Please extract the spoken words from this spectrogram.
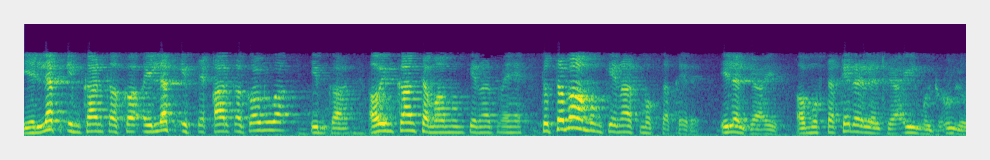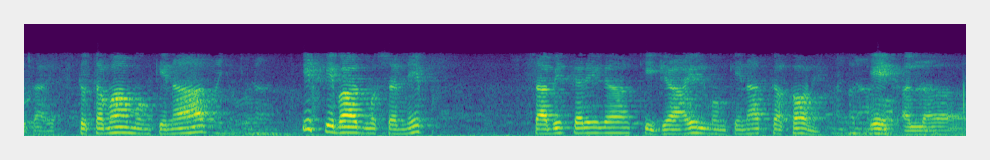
इल्लत इम्कान का इल्लत इफ्तिकार का कौन हुआ? इम्कान। और इम्कान तमाम मुमकिनात में है। तो तमाम मुमकिन मुफ्तकिर है। इलल जाइल और मुफ्तकिर इलल जाइल मजहूल होता है। तो तमाम मुमकिनात इसके बाद मुसन्फ साबित करेगा कि जाइल मुमकिनात का कौन है? एक अल्लाह।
